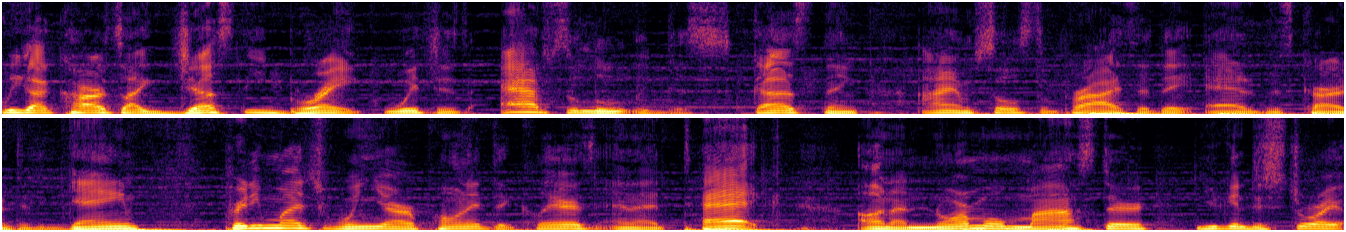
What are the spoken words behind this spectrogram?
we got cards like Justi-Break, which is absolutely disgusting. I am so surprised that they added this card to the game. Pretty much when your opponent declares an attack on a normal monster, you can destroy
